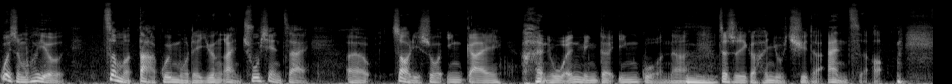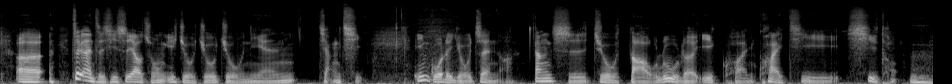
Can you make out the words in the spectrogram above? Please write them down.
为什么会有这么大规模的冤案出现在？呃，照理说应该很文明的英国呢，这是一个很有趣的案子啊。呃，这个案子其实要从一九九九年讲起。英国的邮政啊，当时就导入了一款会计系统。嗯，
